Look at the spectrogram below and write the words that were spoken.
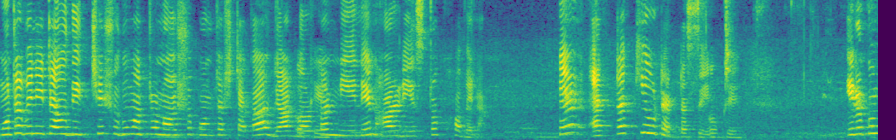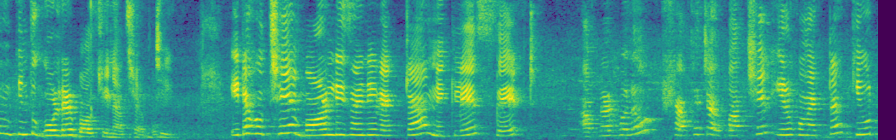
মোটা বেনিটাও দিচ্ছি শুধুমাত্র নয়শো পঞ্চাশ টাকা। যার দরকার নিয়ে নেন আর রিস্টক হবে না। একটা কিউট একটা সেট ওকে এরকম কিন্তু গোল্ডের বল চেন আছে আপু। জি। এটা হচ্ছে বল ডিজাইনের একটা নেকলেস সেট আপনার হলো সাথে চার পাচ্ছেন এরকম একটা কিউট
